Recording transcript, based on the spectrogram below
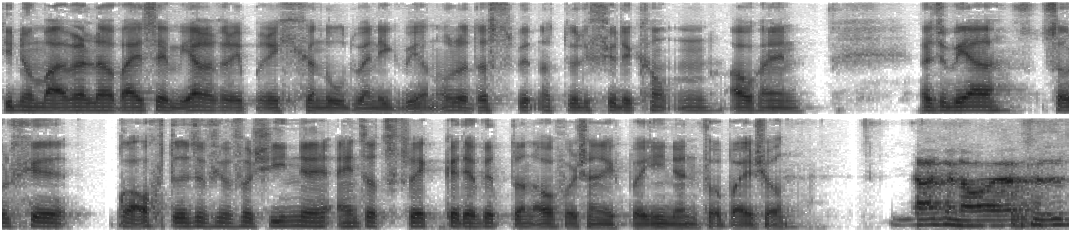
die normalerweise mehrere Brecher notwendig wären, oder? Das wird natürlich für die Kunden auch ein, also wer solche braucht, also für verschiedene Einsatzzwecke, der wird dann auch wahrscheinlich bei Ihnen vorbeischauen. Ja, genau. Also das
